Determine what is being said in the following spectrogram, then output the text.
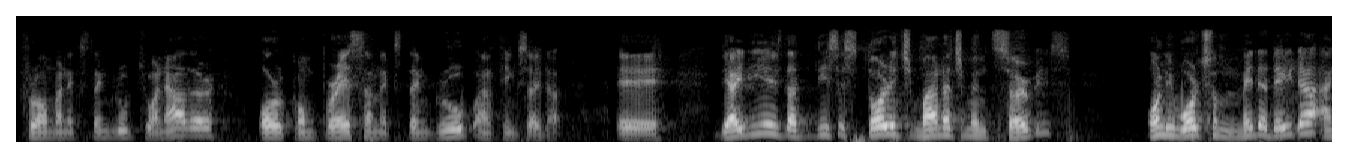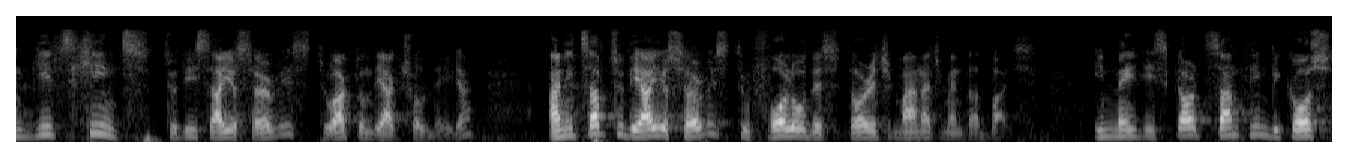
from an extent group to another, or compress an extent group, and things like that. Uh, the idea is that this storage management service only works on metadata and gives hints to this IO service to act on the actual data. And it's up to the IO service to follow the storage management advice it may discard something because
